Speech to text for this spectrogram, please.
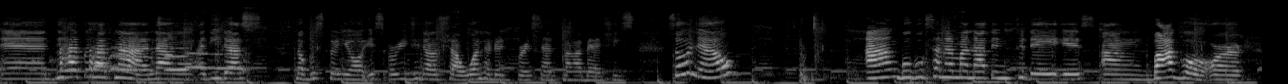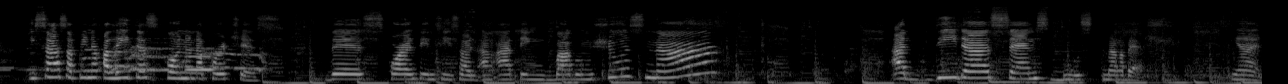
and lahat-lahat na ng Adidas na gusto nyo is original siya, 100% mga beshies. So, now, ang bubuksan naman natin today is ang bago or isa sa pinaka-latest ko na na-purchase this quarantine season, ang ating bagong shoes na Adidas Sense Boost, mga besh. Yan.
